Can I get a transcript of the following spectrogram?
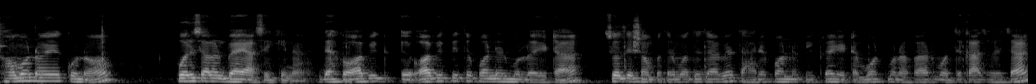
সমন্বয়ে কোনো পরিচালন ব্যয় আছে কিনা। দেখো, অবিক অবিকৃত পণ্যের মূল্য এটা চলতি সম্পদের মধ্যে যাবে, ধারে পণ্য বিক্রয় এটা মোট মুনাফার মধ্যে কাজ হয়ে যায়।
